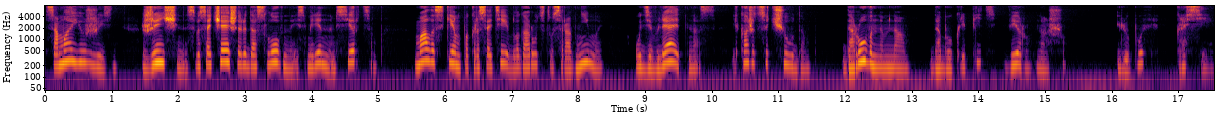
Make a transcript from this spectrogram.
Сама ее жизнь, женщины с высочайшей родословной и смиренным сердцем, мало с кем по красоте и благородству сравнимой, удивляет нас – и кажется чудом, дарованным нам, дабы укрепить веру нашу и любовь к России.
